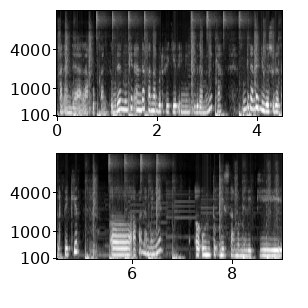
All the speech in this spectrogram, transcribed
akan anda lakukan. Kemudian mungkin anda karena berpikir ingin segera menikah mungkin anda juga sudah terpikir uh, apa namanya uh, untuk bisa memiliki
